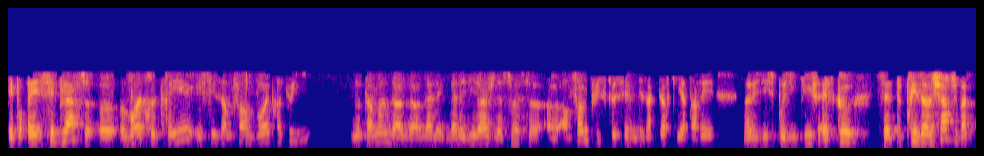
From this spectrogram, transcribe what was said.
Et, pour, et ces places euh, vont être créées et ces enfants vont être accueillis? Notamment dans, les, villages d'SOS euh, enfants, puisque c'est des acteurs qui apparaissent dans les dispositifs. Est-ce que cette prise en charge va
